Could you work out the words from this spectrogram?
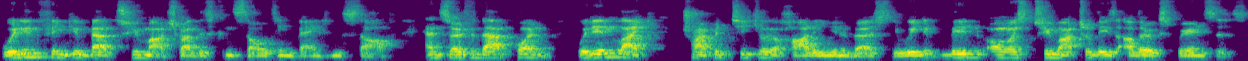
We didn't think about too much about this consulting banking stuff. And so for that point, we didn't like try particularly hard in university. We did been almost too much of these other experiences.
